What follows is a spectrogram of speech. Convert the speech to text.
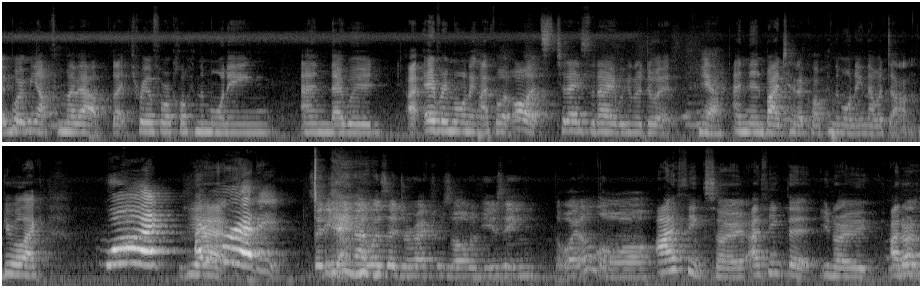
it woke me up from about like three or four o'clock in the morning, and they would uh, every morning I thought, oh, it's today's the day we're going to do it, yeah, and then by ten o'clock in the morning they were done. you were like, what? Yeah. I'm ready. so do you think that was a direct result of using the oil or? I think so. I think that you know I don't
